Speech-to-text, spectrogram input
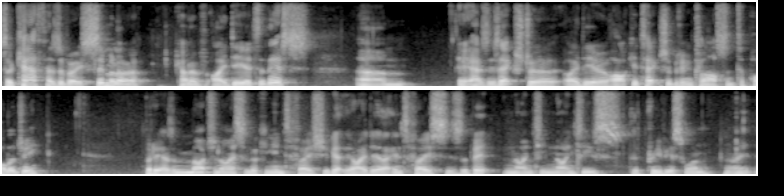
So Cath has a very similar kind of idea to this. Um, it has this extra idea of architecture between class and topology, but it has a much nicer looking interface. You get the idea that interface is a bit 1990s, the previous one, right?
